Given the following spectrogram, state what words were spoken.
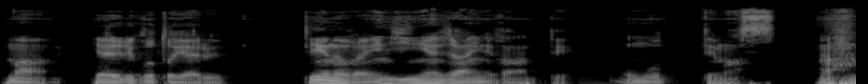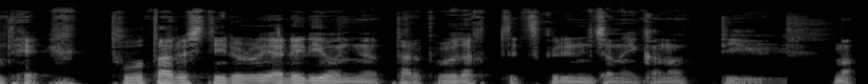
まあ、やれることをやるっていうのがエンジニアじゃないのかなって思ってます。なので、トータルしていろいろやれるようになったらプロダクトで作れるんじゃないかなっていう。まあ、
